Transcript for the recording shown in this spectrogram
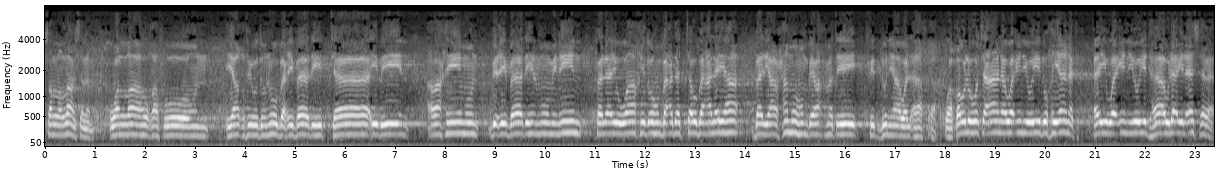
صلى الله عليه وسلم. والله غفور يغفر ذنوب عباده التائبين رحيم بعباده المؤمنين فلا يواخذهم بعد التوبة عليها بل يرحمهم برحمته في الدنيا والآخرة. وقوله تعالى وإن يريد خيانتك أي وإن يريد هؤلاء الأسرى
